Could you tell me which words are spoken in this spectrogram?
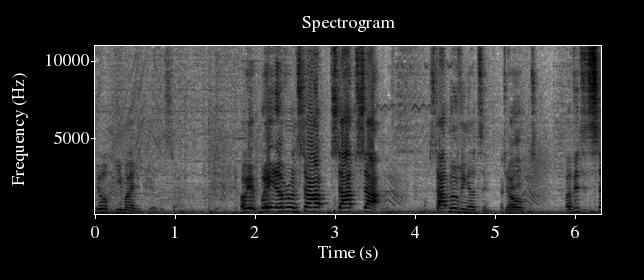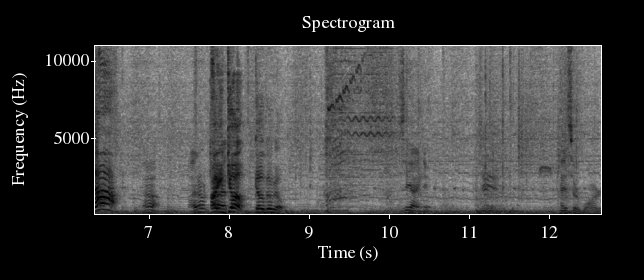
Yo, he might appear this time. Okay, wait, everyone, stop, stop, stop, stop moving, Hudson. Okay. Don't. Oh, Vincent, stop. Oh, I don't. All right, try- go, go, go, go. See, I knew. Nice or water.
